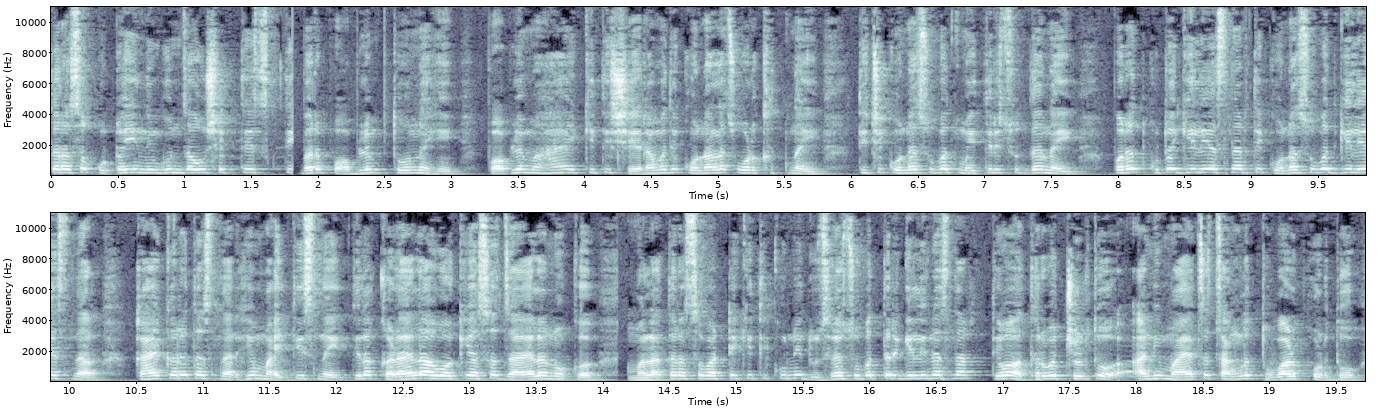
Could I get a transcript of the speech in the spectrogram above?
तर असं कुठंही निघून जाऊ शकतेस ती. बरं प्रॉब्लेम तो नाही. प्रॉब्लेम हा आहे की ती शहरामध्ये कोणालाच ओळखत नाही. तिची कोणासोबत मैत्री सुद्धा नाही. परत कुठं गेली असणार ती? कोणासोबत गेली असणार? काय करत असणार हे माहितीच नाही. तिला कळायला हवं की असं जायला नको. मला तर असं वाटते की ती कोणी दुसऱ्यासोबत तर गेली नसणार तेव्हा अथर्व चिडतो आणि मायाचं चांगलं थोबाड फोडतो.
